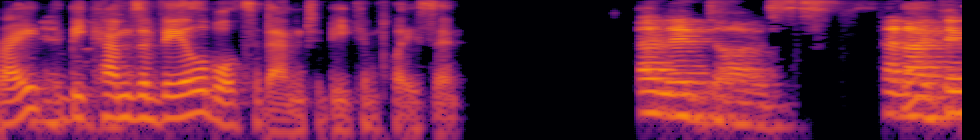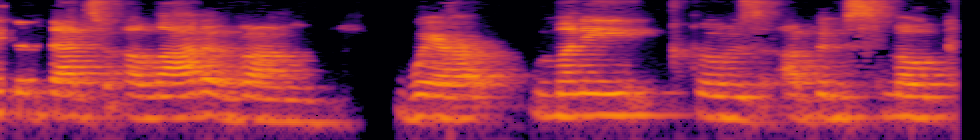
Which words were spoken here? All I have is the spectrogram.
right? It becomes available to them to be complacent. And it does. And I think that that's a lot of um, where money goes up in smoke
